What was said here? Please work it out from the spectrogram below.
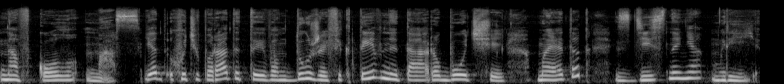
навколо нас. Я хочу порадити вам дуже ефективний та робочий метод здійснення мрії.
